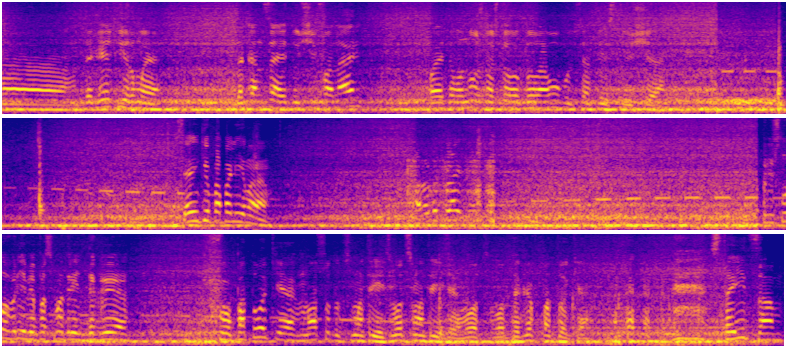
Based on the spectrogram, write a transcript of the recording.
а, ДГ фирмы, до конца идущий фонарь. Поэтому нужно, чтобы была обувь соответствующая. Thank you, Папа Лима. Пришло время посмотреть ДГ в потоке. Ну а что тут смотреть? Вот смотрите, вот, вот ДГ в потоке. Стоит сам.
